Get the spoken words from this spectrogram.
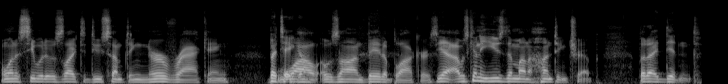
I want to see what it was like to do something nerve wracking But while them. I was on beta blockers. Yeah, I was going to use them on a hunting trip, but I didn't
